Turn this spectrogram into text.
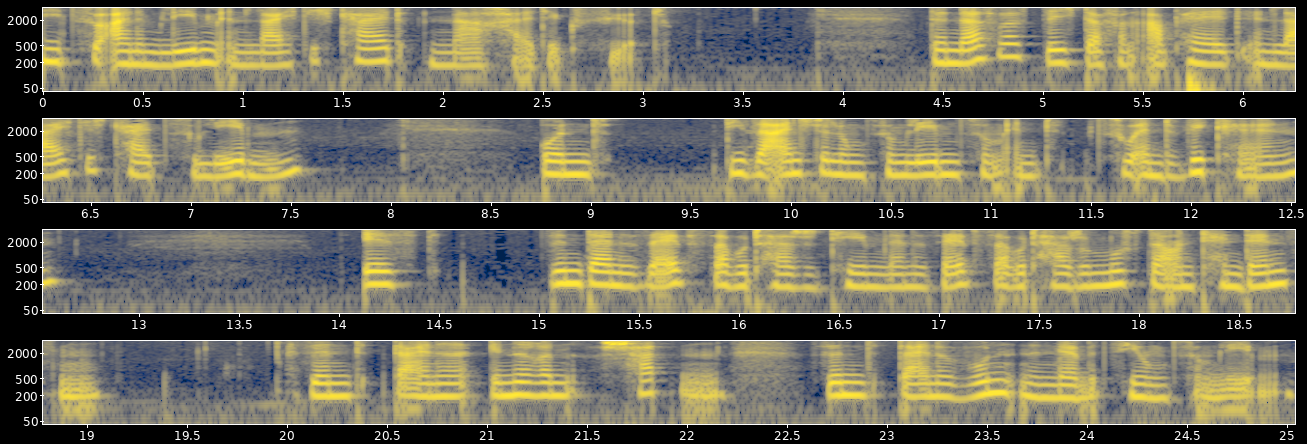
die zu einem Leben in Leichtigkeit nachhaltig führt. Denn das, was dich davon abhält, in Leichtigkeit zu leben und diese Einstellung zum Leben zum ent zu entwickeln, ist, sind deine Selbstsabotagethemen, deine Selbstsabotagemuster und Tendenzen, sind deine inneren Schatten, sind deine Wunden in der Beziehung zum Leben,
